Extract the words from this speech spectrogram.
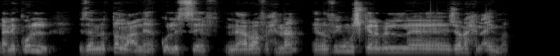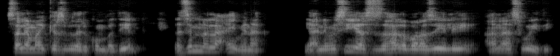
يعني كل إذا بنطلع عليها كل السيف بنعرف إحنا إنه في مشكلة بالجناح الأيمن. ساليمايكرز بيقدر يكون بديل لازمنا لعيب هناك. يعني ميسياس إذا هذا برازيلي أنا سويدي.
